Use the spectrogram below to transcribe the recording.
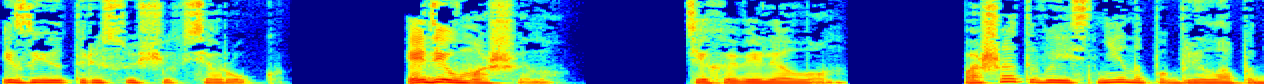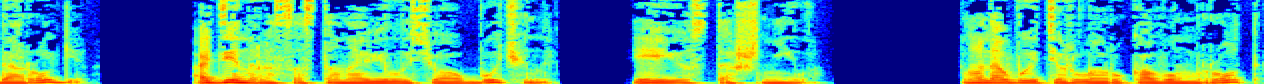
из ее трясущихся рук. «Иди в машину», — тихо велел он. Пошатываясь, Нина побрела по дороге, один раз остановилась у обочины, и ее стошнило. Она вытерла рукавом рот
